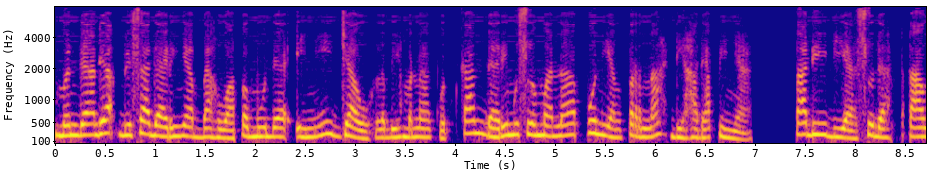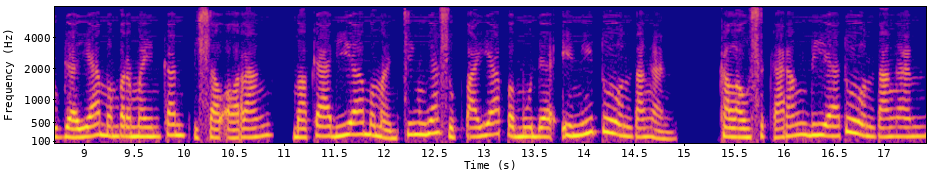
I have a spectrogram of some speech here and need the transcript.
Mendadak disadarinya bahwa pemuda ini jauh lebih menakutkan dari musuh mana pun yang pernah dihadapinya. Tadi dia sudah tahu gaya mempermainkan pisau orang, maka dia memancingnya supaya pemuda ini turun tangan. Kalau sekarang dia turun tangan,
